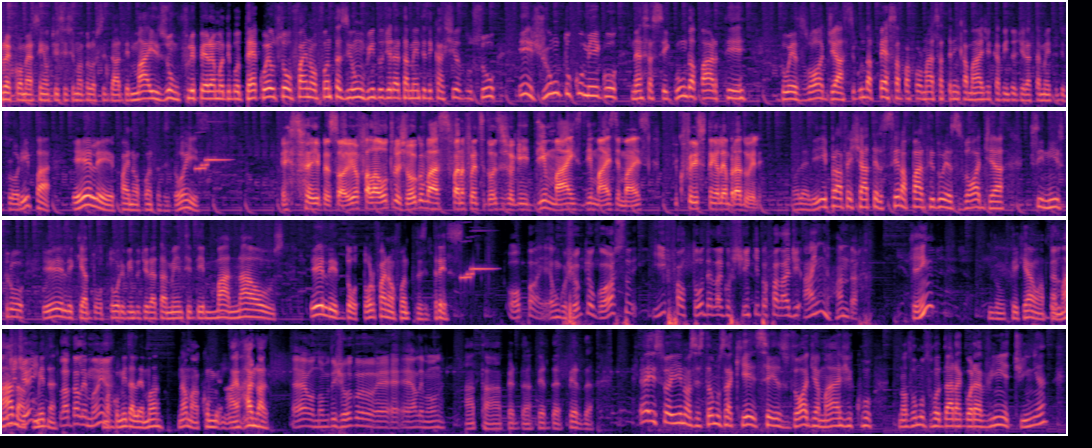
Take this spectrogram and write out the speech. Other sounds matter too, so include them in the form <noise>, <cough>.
Recomeça em altíssima velocidade mais um fliperama de boteco. Eu sou o Final Fantasy 1, vindo diretamente de Caxias do Sul e junto comigo nessa segunda parte do Exódia, a segunda peça para formar essa trinca mágica vindo diretamente de Floripa, ele, Final Fantasy 2. É isso aí, pessoal. Eu ia falar outro jogo, mas Final Fantasy 2 eu joguei demais, demais, demais. Fico feliz que tenha lembrado ele. Olha ali. E para fechar a terceira parte do Exódia, sinistro, ele que é doutor e vindo diretamente de Manaus. Ele, doutor Final Fantasy 3. Opa, é um jogo que eu gosto e faltou de Lagostinho aqui para falar de Einhander. Quem? O que, que, é? Uma pomada? DJ, uma comida? Lá da Alemanha. Uma comida alemã? Não, uma comida. É, o nome do jogo é, é, é alemão, né? Ah, tá. Perdão, perdão, perdão. É isso aí, nós estamos aqui, esse exódia mágico nós vamos rodar agora a vinhetinha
